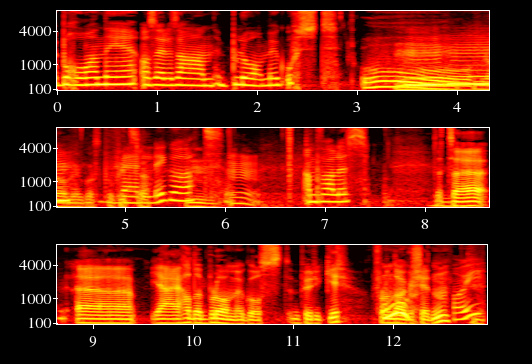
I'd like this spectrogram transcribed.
Pepperoni, og så er det sånn blåmuggost. Oh, Mhm. Blåmuggost på pizza. Veldig godt. Mm. Anbefales. Dette eh, Jeg hadde blåmuggostburger for noen Oh. dager siden. Oi.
